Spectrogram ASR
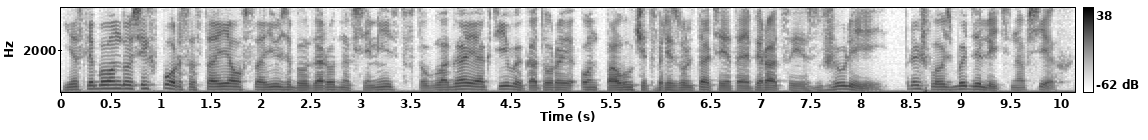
Если бы он до сих пор состоял в союзе благородных семейств, то блага и активы, которые он получит в результате этой операции с Джулией, пришлось бы делить на всех.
